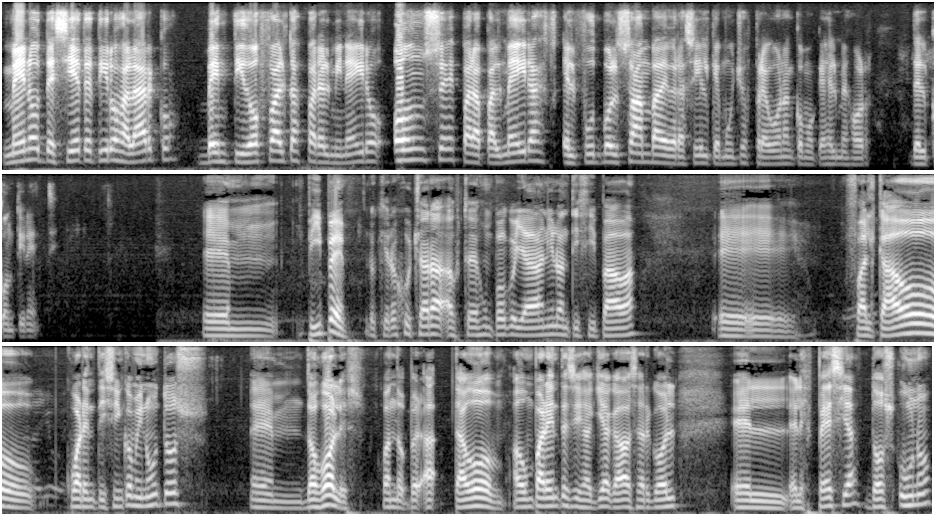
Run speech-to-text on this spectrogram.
Menos de 7 tiros al arco, 22 faltas para el Mineiro, 11 para Palmeiras, el fútbol samba de Brasil, que muchos pregonan como que es el mejor del continente. Eh, Pipe, lo quiero escuchar a, a, ustedes un poco, ya Dani lo anticipaba. Eh, Falcao, 45 minutos, eh, dos goles. Cuando ah, te hago, hago, un paréntesis aquí, acaba de hacer gol el, el Spezia, 2-1.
